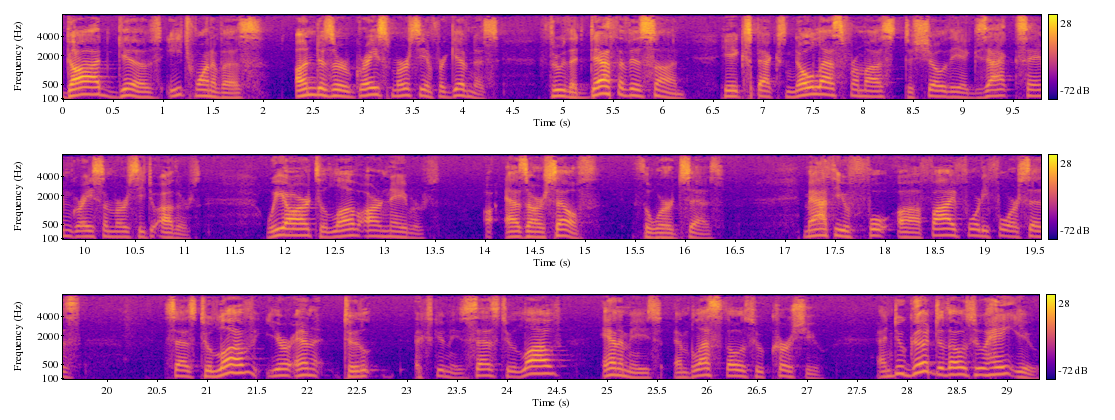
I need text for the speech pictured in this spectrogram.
God gives each one of us undeserved grace, mercy and forgiveness through the death of his son. He expects no less from us to show the exact same grace and mercy to others. We are to love our neighbors uh, as ourselves, the word says. Matthew 4, uh, 5:44 says says to love your en- to excuse me says to love enemies and bless those who curse you and do good to those who hate you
